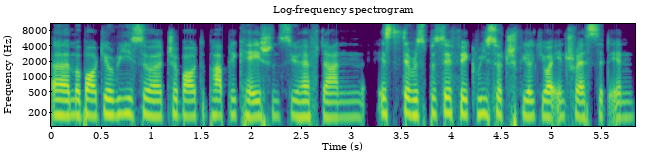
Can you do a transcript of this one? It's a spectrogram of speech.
um, about your research, about the publications you have done? Is there a specific research field you are interested in?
